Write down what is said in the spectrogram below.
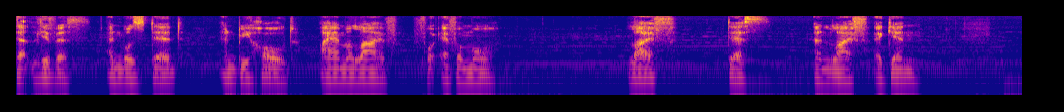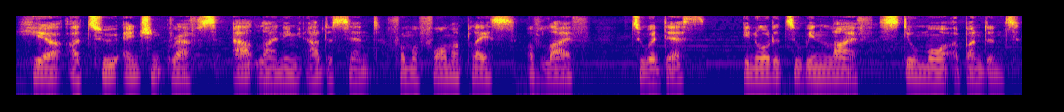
that liveth and was dead, and behold, I am alive for evermore. Life, death, and life again. Here are two ancient graphs outlining our descent from a former place of life to a death in order to win life still more abundant.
